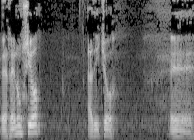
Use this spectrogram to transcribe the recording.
eh, renunció ha dicho eh,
